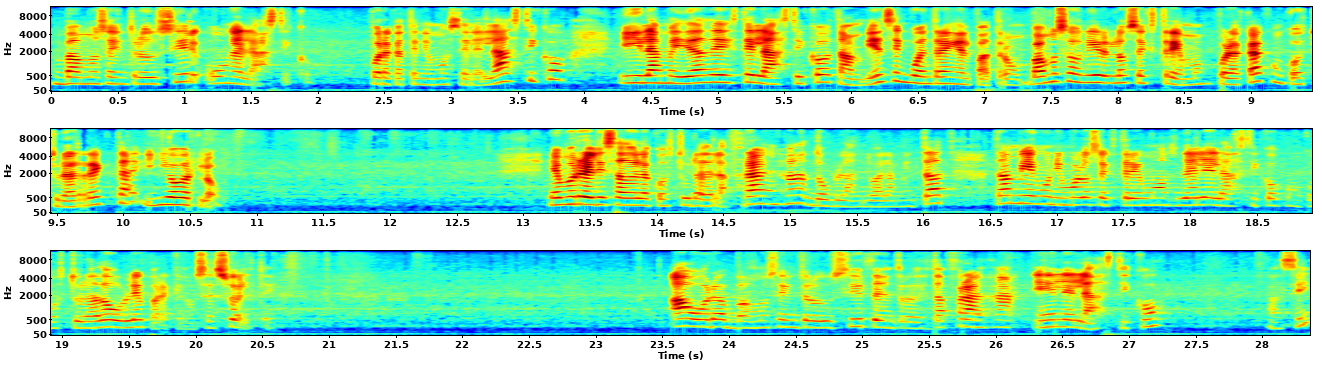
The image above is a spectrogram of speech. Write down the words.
vamos a introducir un elástico. Por acá tenemos el elástico y las medidas de este elástico también se encuentran en el patrón. Vamos a unir los extremos por acá con costura recta y overlock. Hemos realizado la costura de la franja doblando a la mitad. También unimos los extremos del elástico con costura doble para que no se suelte. Ahora vamos a introducir dentro de esta franja el elástico, así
